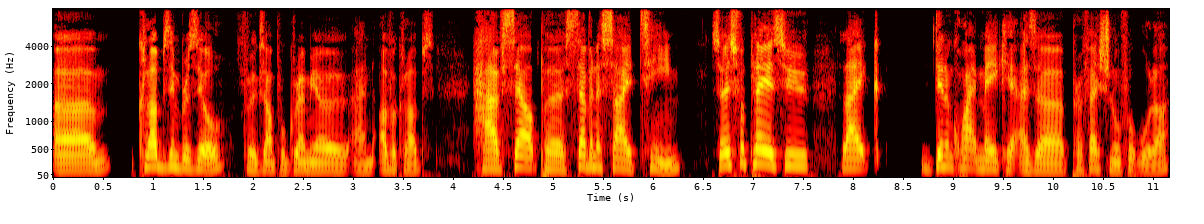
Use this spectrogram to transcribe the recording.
um, clubs in Brazil, for example, Grêmio and other clubs, have set up a seven aside team. So it's for players who like didn't quite make it as a professional footballer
